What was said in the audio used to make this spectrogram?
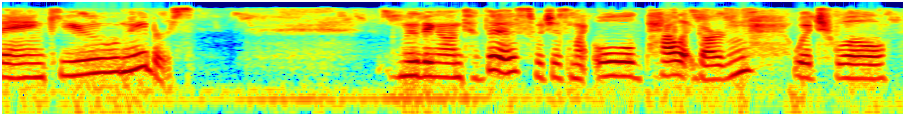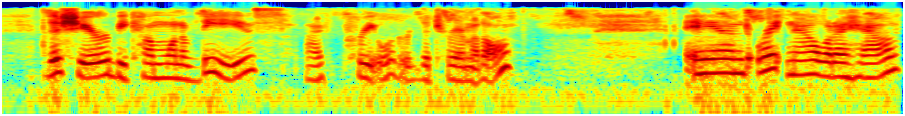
Thank you, neighbors. Moving on to this, which is my old pallet garden, which will this year become one of these. I've pre-ordered the tramadol. And right now what I have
